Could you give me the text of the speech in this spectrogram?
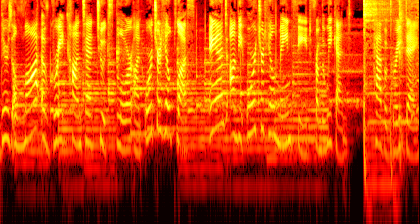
There's a lot of great content to explore on Orchard Hill Plus and on the Orchard Hill main feed from the weekend. Have a great day.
